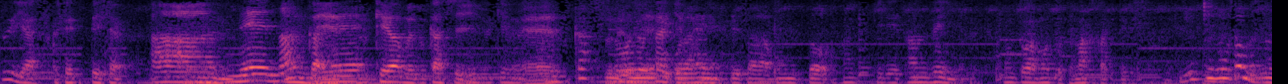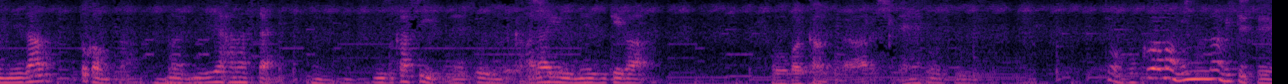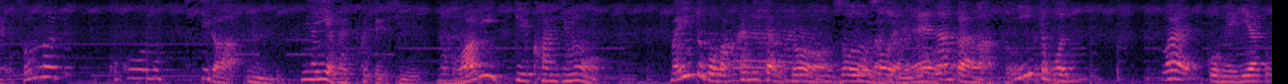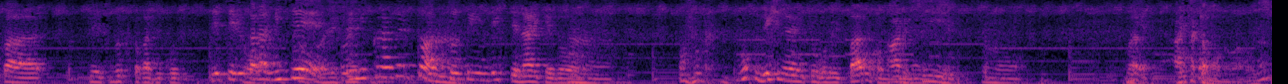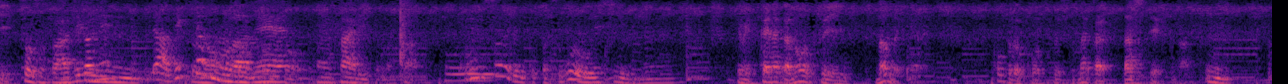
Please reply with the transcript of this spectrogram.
つい安く設定しちゃう。ああねなんかね。ね付けは難しいですね。難しいよねそこら辺ってさ本当半月で3000円。本当はもっと手間かかってるし、有機農産物の値段とかもさ、まあ、いずれ話したい。難しいよね。そういうあらゆる値付けが。相場感があるしね。でも僕はまあみんな見ててそんなここの土がうん。みんないい野菜作ってるしなんか悪いっていう感じも、まあ、いいとこばっかり見ちゃうとそうそうだね。なんか、いいとこはこうメディアとかフェイスブックとかでこう出てるから見てそれに比べると圧倒的にできてないけど、うん。もっとできてないところいっぱいあるかもしれない。あるしそのまあねできたものは美味しい。そうそうそう味がね、うん。であできたものはねそうそうそう根菜類とかさ。そういう。根菜類とかすごい美味しいよね。でも一回なんか農水なんだっけ？国土交通省なんか出してるさうん。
